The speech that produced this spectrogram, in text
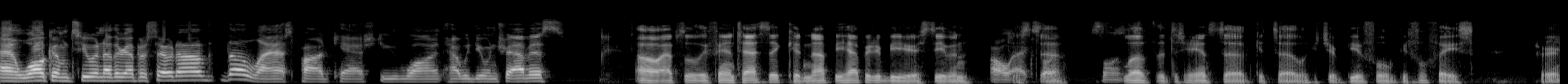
and welcome to another episode of the last podcast you want. How we doing, Travis? Oh, absolutely fantastic. Could not be happy to be here, Stephen. Oh, Just, excellent. uh, excellent. Love the chance to get to look at your beautiful, beautiful face for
